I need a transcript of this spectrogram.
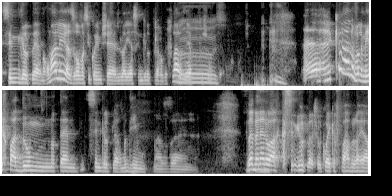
single player נורמלי, אז רוב הסיכויים שלא יהיה single player בכלל, זה יהיה פשוט... כן, אבל למי אכפת Doom נותן single player מדהים, אז... ובינינו ה-single player של Quake אף פעם לא היה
